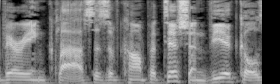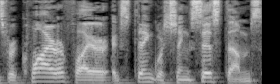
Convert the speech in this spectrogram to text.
Varying classes of competition vehicles require fire extinguishing systems,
